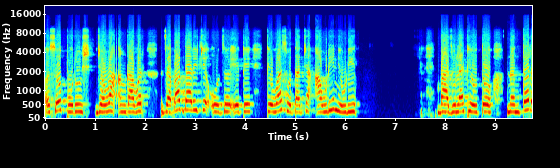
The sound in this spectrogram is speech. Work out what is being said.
असो पुरुष जेव्हा अंगावर जबाबदारीचे ओझ येते तेव्हा स्वतःच्या आवडी निवडी बाजूला ठेवतो. नंतर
